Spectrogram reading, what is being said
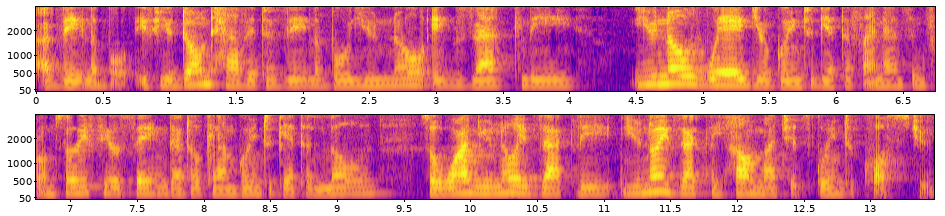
available. If you don't have it available, you know exactly you know where you're going to get the financing from. So if you're saying that okay, I'm going to get a loan, so one you know exactly you know exactly how much it's going to cost you.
